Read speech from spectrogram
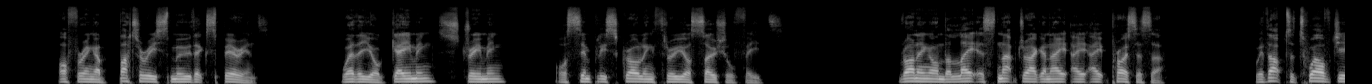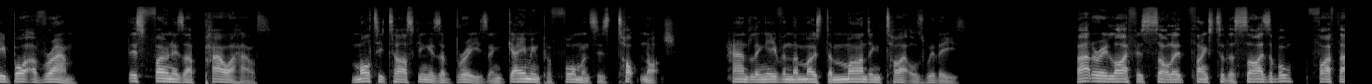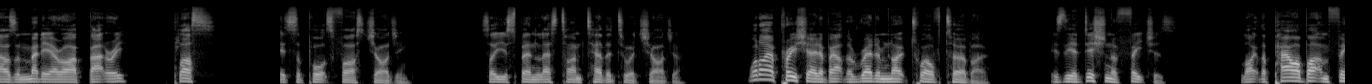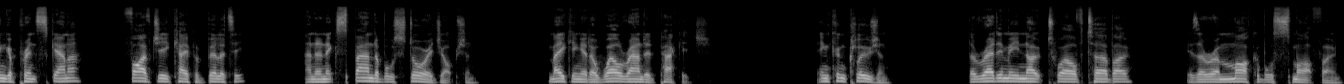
offering a buttery smooth experience, whether you're gaming, streaming, or simply scrolling through your social feeds. Running on the latest Snapdragon 888 processor. With up to 12GB of RAM, this phone is a powerhouse. Multitasking is a breeze and gaming performance is top notch, handling even the most demanding titles with ease. Battery life is solid thanks to the sizable 5000 mAh battery, plus it supports fast charging, so you spend less time tethered to a charger. What I appreciate about the Redmi Note 12 Turbo is the addition of features like the power button fingerprint scanner, 5G capability, and an expandable storage option, making it a well-rounded package. In conclusion, the Redmi Note 12 Turbo is a remarkable smartphone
